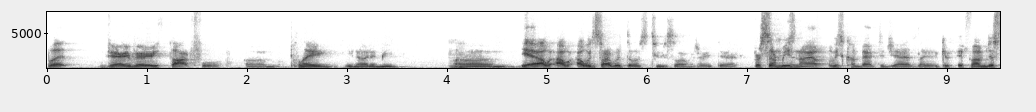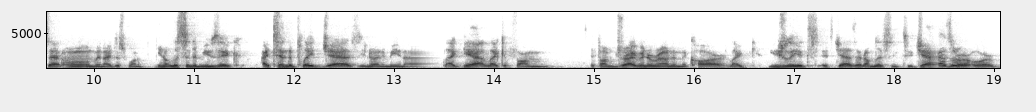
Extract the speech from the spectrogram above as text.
but very very thoughtful um, playing. You know what I mean? Mm-hmm. Um, yeah, I, I, would start with those two songs right there. For some reason, I always come back to jazz. Like if I'm just at home and I just want to, you know, listen to music, I tend to play jazz. You know what I mean? I, like yeah, like if I'm if I'm driving around in the car, like usually it's it's jazz that I'm listening to, jazz or or,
